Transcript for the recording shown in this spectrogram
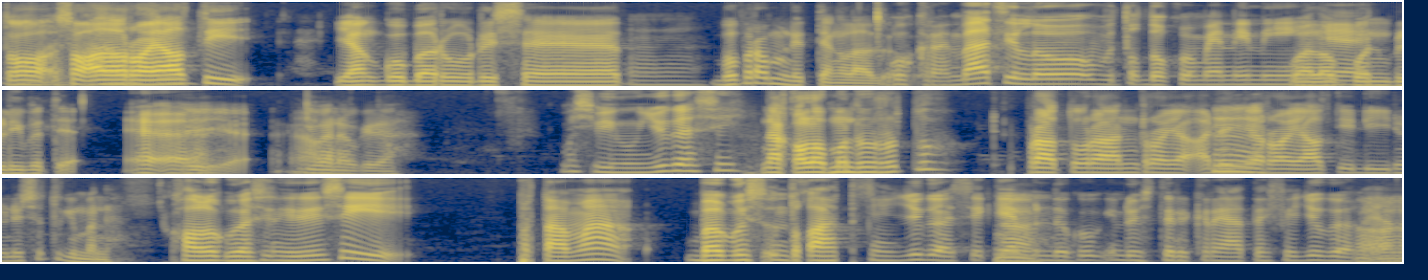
To- soal royalti yang gue baru riset Hmm. beberapa menit yang lalu. Oh, keren banget sih lo untuk dokumen ini. Walaupun belibet ya. Eh. Iya. Gimana gimana? Masih bingung juga sih. Nah, kalau menurut lu peraturan royal adanya Hmm. royalti di Indonesia itu gimana? Kalau gue sendiri sih pertama bagus untuk artisnya juga sih kayak Nah. mendukung industri kreatifnya juga Ah. kan.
